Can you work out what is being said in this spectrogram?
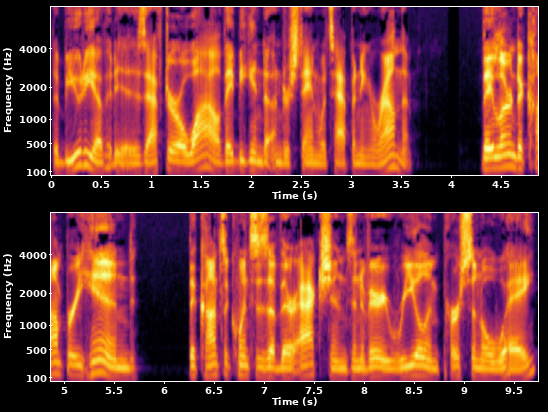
the beauty of it is, after a while, they begin to understand what's happening around them. They learn to comprehend the consequences of their actions in a very real and personal way,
